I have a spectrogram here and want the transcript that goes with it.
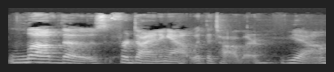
Love those for dining out with the toddler. Yeah.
